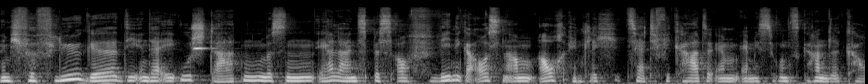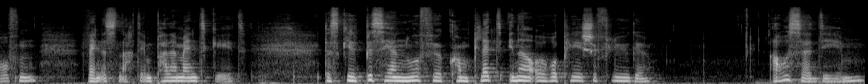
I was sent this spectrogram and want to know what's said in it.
Nämlich für Flüge, die in der EU starten, müssen Airlines bis auf wenige Ausnahmen auch endlich Zertifikate im Emissionshandel kaufen, wenn es nach dem Parlament geht. Das gilt bisher nur für komplett innereuropäische Flüge. Außerdem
